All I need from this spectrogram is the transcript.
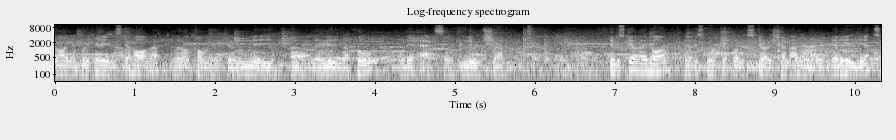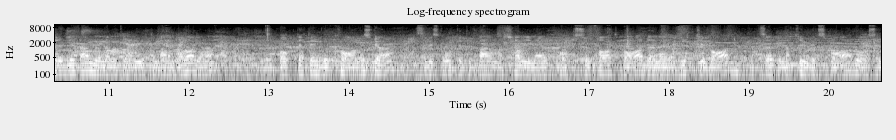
dagen på det Karibiska havet och idag kommer vi till en ny ö, en ny nation och det är St. Lucia. Det vi ska göra idag är att vi ska åka på en excursion anordnad av rederiet så det blir lite annorlunda mot vad vi gjort de andra dagarna. Och detta är en vulkanisk ö. Så vi ska åka till varma källor och sulfatbad eller gyttjebad. Så ett naturligt spa då som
